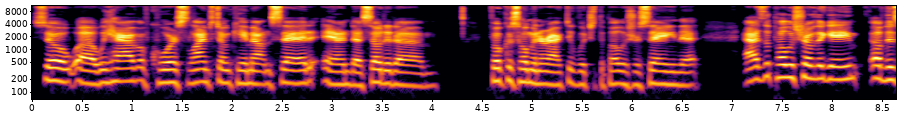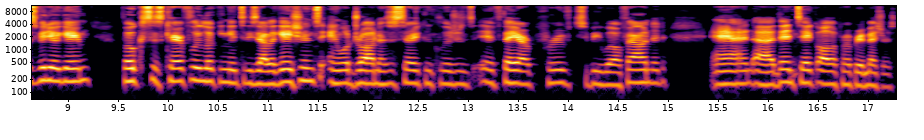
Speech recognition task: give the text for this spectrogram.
so uh, we have, of course, Limestone came out and said, and uh, so did um, Focus Home Interactive, which is the publisher, saying that as the publisher of the game of this video game, Focus is carefully looking into these allegations and will draw necessary conclusions if they are proved to be well founded, and uh, then take all appropriate measures.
